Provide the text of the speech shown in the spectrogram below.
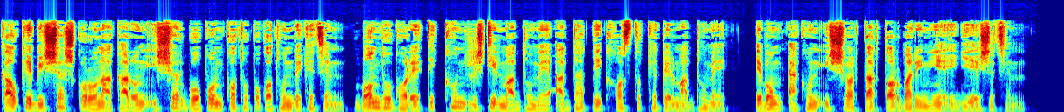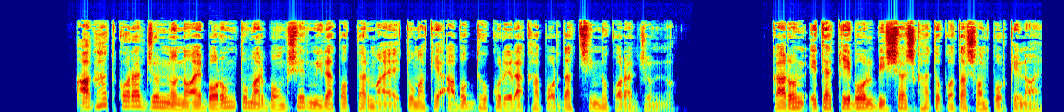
কাউকে বিশ্বাস করো না, কারণ ঈশ্বর গোপন কথোপকথন দেখেছেন বন্ধ ঘরে তীক্ষণ দৃষ্টির মাধ্যমে, আধ্যাত্মিক হস্তক্ষেপের মাধ্যমে, এবং এখন ঈশ্বর তার তরবারি নিয়ে এগিয়ে এসেছেন। আঘাত করার জন্য নয়, বরং তোমার বংশের নিরাপত্তার মায়ে তোমাকে আবদ্ধ করে রাখা পর্দাচ্ছিন্ন করার জন্য। কারণ এটা কেবল বিশ্বাসঘাতকতা সম্পর্কে নয়।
